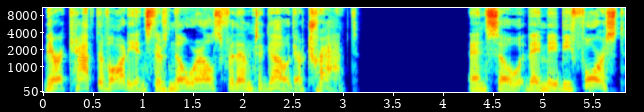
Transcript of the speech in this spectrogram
They're a captive audience. There's nowhere else for them to go. They're trapped. And so they may be forced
